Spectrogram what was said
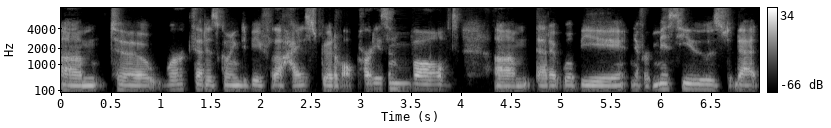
um, to work that is going to be for the highest good of all parties involved, um, that it will be never misused, that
